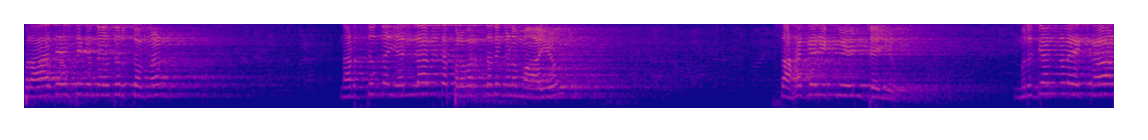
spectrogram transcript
പ്രാദേശിക നേതൃത്വങ്ങൾ നടത്തുന്ന എല്ലാവിധ പ്രവർത്തനങ്ങളുമായും സഹകരിക്കുകയും ചെയ്യും. മൃഗങ്ങളെക്കാൾ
